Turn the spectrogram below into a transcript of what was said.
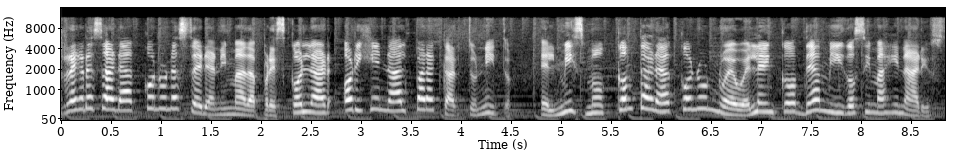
regresará con una serie animada preescolar original para Cartoonito. El mismo contará con un nuevo elenco de amigos imaginarios.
